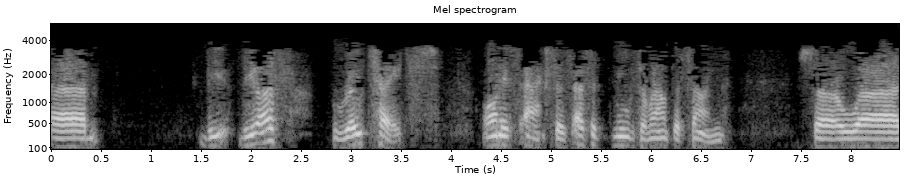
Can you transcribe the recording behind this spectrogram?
um, the the Earth rotates on its axis as it moves around the Sun. So, uh,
